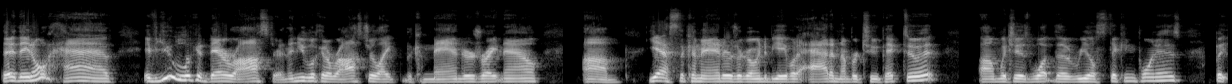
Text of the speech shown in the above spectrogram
They they don't have. If you look at their roster, and then you look at a roster like the Commanders right now, um, yes, the Commanders are going to be able to add a number two pick to it, um, which is what the real sticking point is. But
